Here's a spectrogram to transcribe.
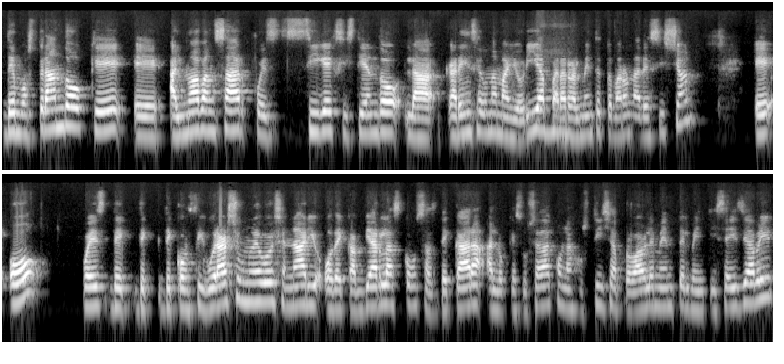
demostrando que al no avanzar pues sigue existiendo la carencia de una mayoría para realmente tomar una decisión o pues de, configurarse un nuevo escenario o de cambiar las cosas de cara a lo que suceda con la justicia probablemente el 26 de abril,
